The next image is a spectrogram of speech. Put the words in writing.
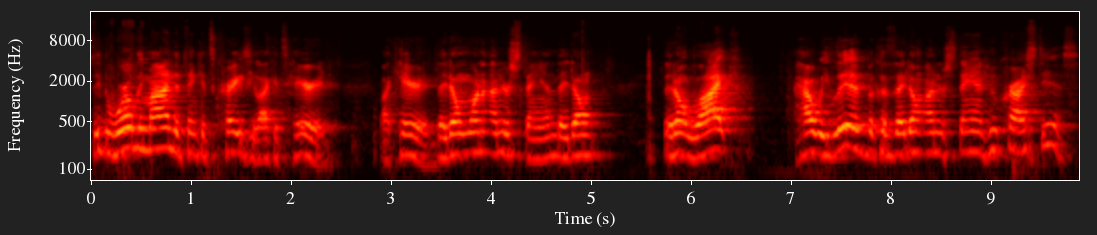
See, the worldly minded think it's crazy, like it's Herod like Herod. They don't want to understand. They don't, they don't like how we live because they don't understand who Christ is.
